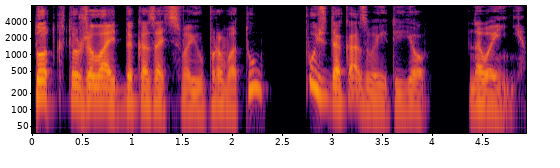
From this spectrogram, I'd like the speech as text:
Тот, кто желает доказать свою правоту, пусть доказывает ее на войне.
